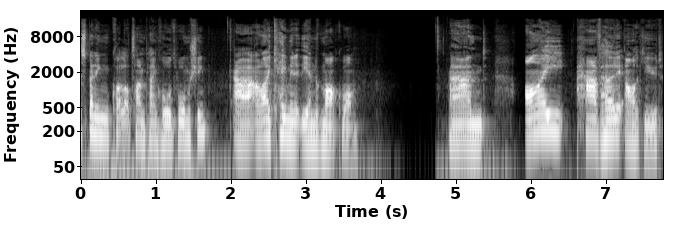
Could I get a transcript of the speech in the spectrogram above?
spending quite a lot of time playing Hordes War Machine, uh, and I came in at the end of Mark 1. And I have heard it argued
